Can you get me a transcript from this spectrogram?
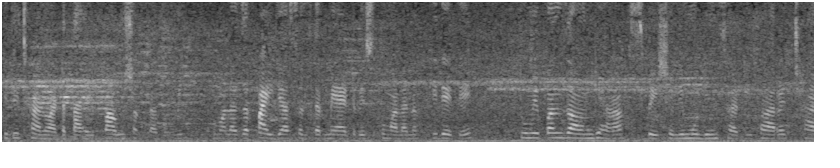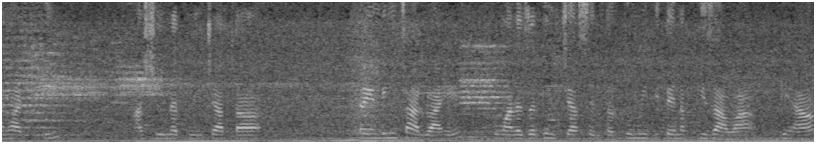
किती छान वाटत आहे. पाहू शकता तुम्ही. तुम्हाला जर पाहिजे असेल तर मी ॲड्रेस तुम्हाला नक्की देते. तुम्ही पण जाऊन घ्या. स्पेशली मुलींसाठी फारच छान वाटते अशी नथनीची आता ट्रेंडिंग चालू आहे. तुम्हाला जर घ्यायची असेल तर तुम्ही तिथे नक्की जावा घ्या.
